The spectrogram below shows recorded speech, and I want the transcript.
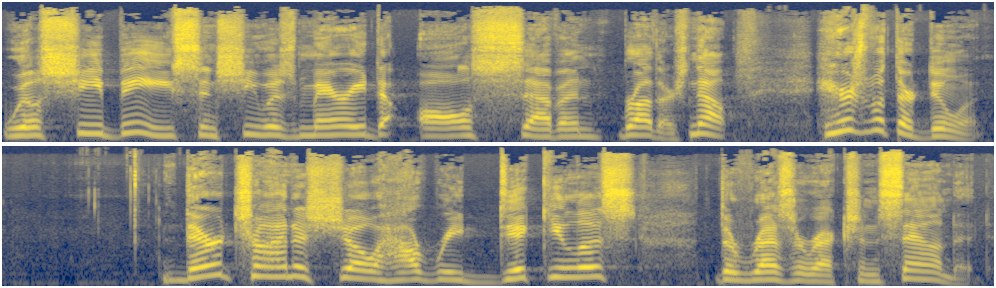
will she be since she was married to all seven brothers? Now, here's what they're doing they're trying to show how ridiculous the resurrection sounded.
